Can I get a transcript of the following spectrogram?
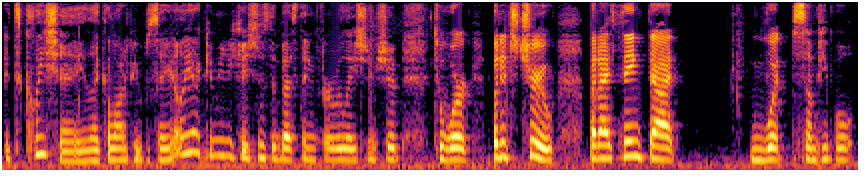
it's cliche. Like a lot of people say, "Oh yeah, communication is the best thing for a relationship to work," but it's true. But I think that what some people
